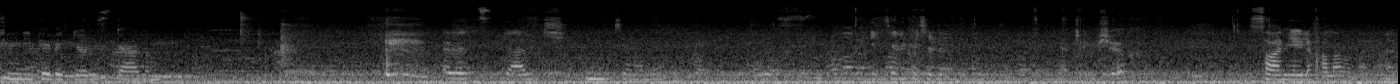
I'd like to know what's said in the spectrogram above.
Şimdi İpek'i Geldim. evet geldik. İndik yani. İlk seni kaçırdık. Yapacak bir şey yok. Saniyeyle falan var. Evet.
